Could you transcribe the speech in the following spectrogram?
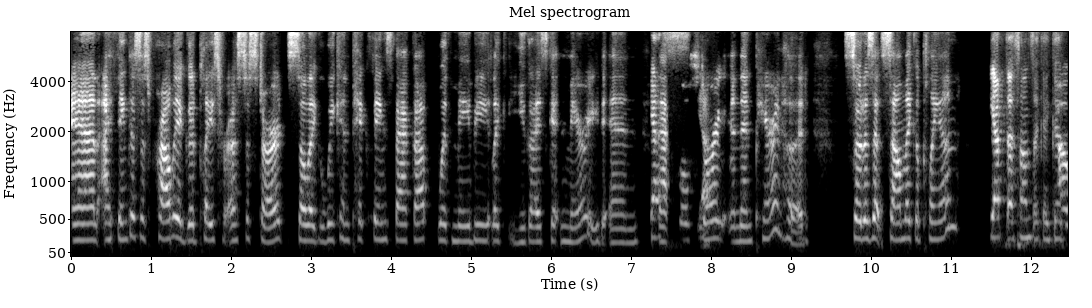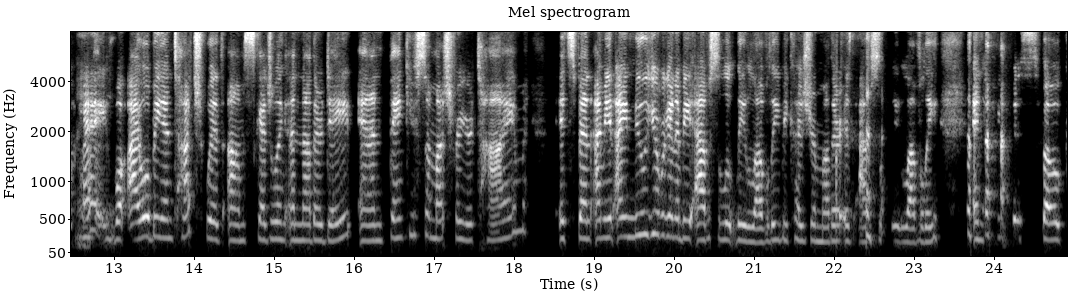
And I think this is probably a good place for us to start. So like we can pick things back up with maybe like you guys getting married and yes. that whole story and then parenthood. So does that sound like a plan? Yep, that sounds like a good Okay. Plan. Well, I will be in touch with um scheduling another date and thank you so much for your time. It's been I mean, I knew you were going to be absolutely lovely because your mother is absolutely lovely and you just spoke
